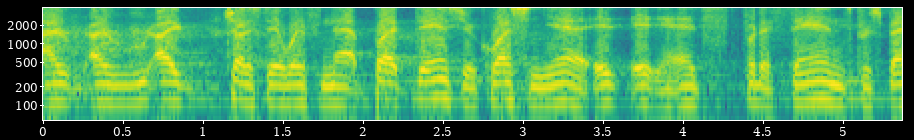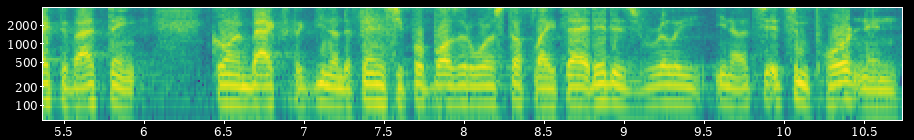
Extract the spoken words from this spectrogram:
I, I, I try to stay away from that. But to answer your question, yeah, it, it, it's for the fans' perspective. I think going back to the you know the fantasy footballs of the world, stuff like that. It is really you know it's it's important and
